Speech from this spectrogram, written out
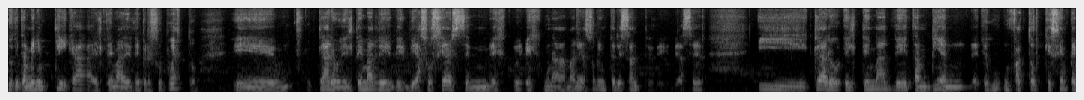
lo que también implica el tema de, presupuesto. Eh, claro, el tema de, asociarse es, una manera súper interesante de, hacer y claro, el tema de también, eh, un factor que siempre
